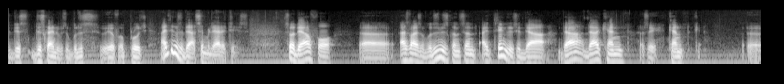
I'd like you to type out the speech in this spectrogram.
this, this kind of Buddhist way of approach, I think there are similarities. So therefore, uh, as far as Buddhism is concerned, I think you see, there, there, there can, I say, can, uh,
